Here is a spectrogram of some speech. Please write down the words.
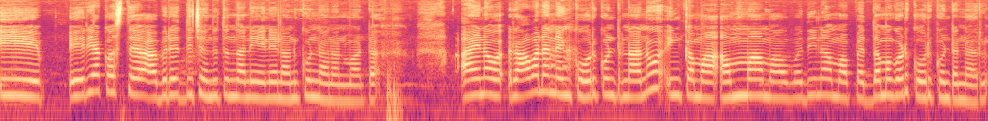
ఈ ఏరియాకి వస్తే అభివృద్ధి చెందుతుందని నేను అనుకున్నాను అనమాట ఆయన రావాలని నేను కోరుకుంటున్నాను. ఇంకా మా అమ్మ మా వదిన మా పెద్దమ్మ కూడా కోరుకుంటున్నారు.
